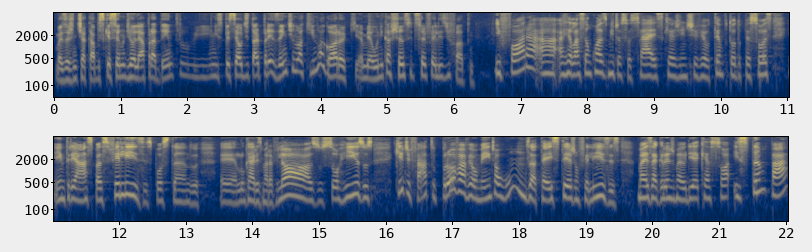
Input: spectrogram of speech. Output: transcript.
mas a gente acaba esquecendo de olhar para dentro e, em especial, de estar presente no aqui e no agora, que é a minha única chance de ser feliz de fato. E fora a, a, relação com as mídias sociais, que a gente vê o tempo todo pessoas, entre aspas, felizes, postando é, lugares maravilhosos, sorrisos, que de fato, provavelmente, alguns até estejam felizes, mas a grande maioria quer só estampar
